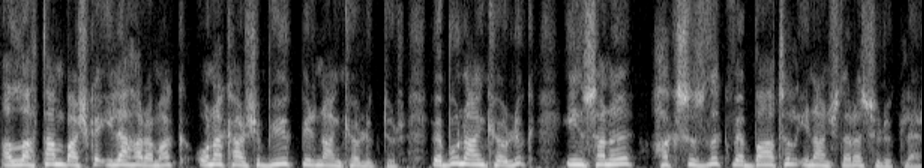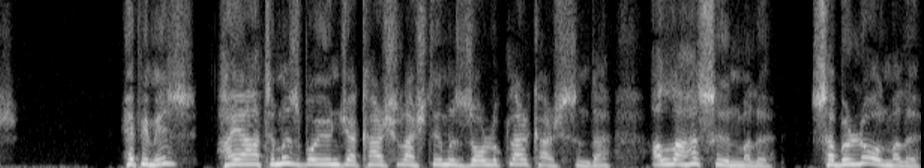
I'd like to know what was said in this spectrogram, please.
Allah'tan başka ilah aramak ona karşı büyük bir nankörlüktür ve bu nankörlük insanı haksızlık ve batıl inançlara sürükler. Hepimiz hayatımız boyunca karşılaştığımız zorluklar karşısında Allah'a sığınmalı, sabırlı olmalı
